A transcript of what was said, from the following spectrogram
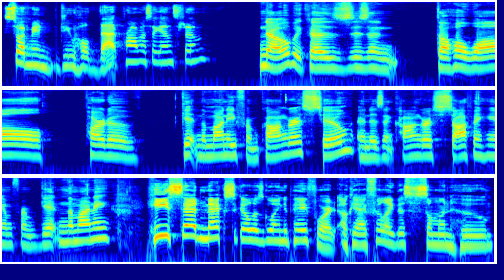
So, I mean, do you hold that promise against him? No, because isn't the whole wall part of getting the money from Congress too? And isn't Congress stopping him from getting the money? He said Mexico was going to pay for it. Okay, I feel like this is someone who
